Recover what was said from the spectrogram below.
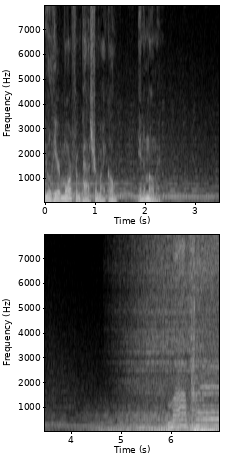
You'll hear more from Pastor Michael in a moment. My plans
